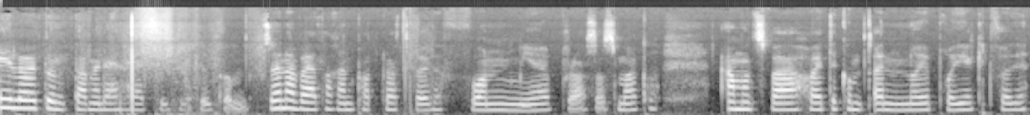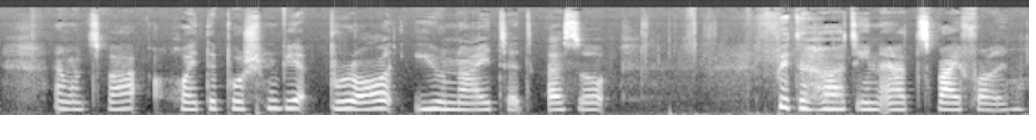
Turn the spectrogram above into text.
Hey Leute und damit ein herzliches Willkommen zu einer weiteren Podcast-Folge von mir, Browsers Marco. Um, und zwar heute kommt eine neue Projektfolge. Um, und zwar heute pushen wir Brawl United. Also bitte hört ihn, er hat zwei Folgen.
